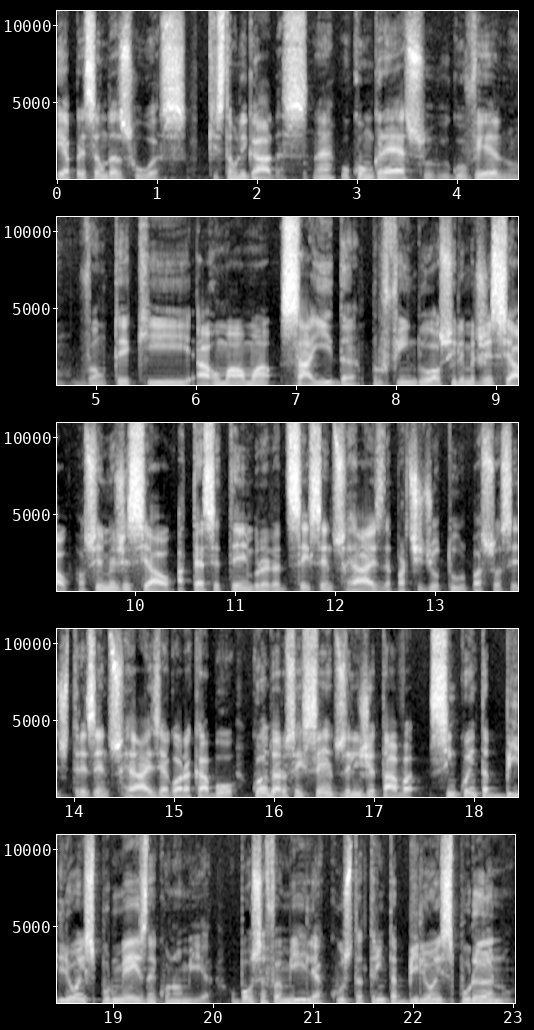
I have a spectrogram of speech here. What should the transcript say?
e a pressão das ruas que estão ligadas, né? O Congresso e o governo vão ter que arrumar uma saída para o fim do auxílio emergencial. O auxílio emergencial até setembro era de 600 reais, a partir de outubro passou a ser de 300 reais e agora acabou. Quando era 600, ele injetava 50 bilhões por mês na economia. O Bolsa Família custa 30 bilhões por ano.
